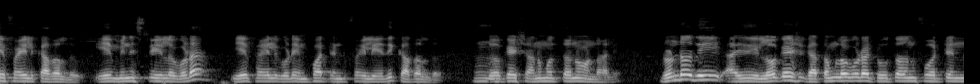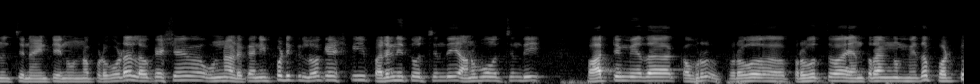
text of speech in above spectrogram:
ఏ ఫైల్ కదలదు. ఏ మినిస్ట్రీలో కూడా ఏ ఫైల్ కూడా ఇంపార్టెంట్ ఫైల్ ఏది కదలదు. లోకేష్ అనుమతితోనే ఉండాలి. రెండోది అది లోకేష్ గతంలో కూడా టూ థౌజండ్ ఫోర్టీన్ నుంచి నైన్టీన్ ఉన్నప్పుడు కూడా లోకేషే ఉన్నాడు. కానీ ఇప్పటికి లోకేష్కి పరిణితి వచ్చింది అనుభవం వచ్చింది. పార్టీ మీద కబురు ప్రభుత్వ యంత్రాంగం మీద పట్టు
